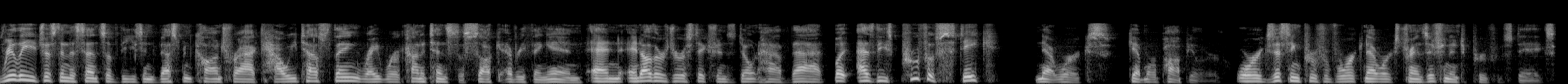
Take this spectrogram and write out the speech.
really just in the sense of these investment contract Howey test thing, right, where it kind of tends to suck everything in. And and other jurisdictions don't have that. But as these proof of stake networks get more popular, or existing proof of work networks transition into proof of stakes,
